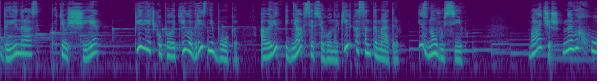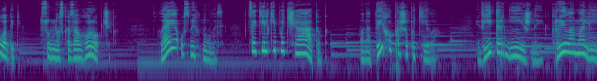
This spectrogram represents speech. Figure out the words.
один раз, потім ще. Пір'ячко полетіло в різні боки, але він піднявся всього на кілька сантиметрів і знову сів. Бачиш, не виходить, сумно сказав горобчик. Лея усміхнулась. Це тільки початок. Вона тихо прошепотіла. Вітер ніжний, крила малі,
